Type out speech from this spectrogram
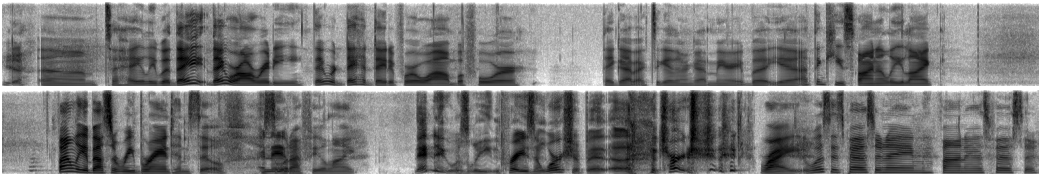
Yeah, um to Hailey, but they they were already they were they had dated for a while before they got back together and got married. But yeah, I think he's finally like finally about to rebrand himself. And Is then- what I feel like. that nigga was leading praise and worship at uh church. Right. What's his pastor name? Fine ass pastor.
